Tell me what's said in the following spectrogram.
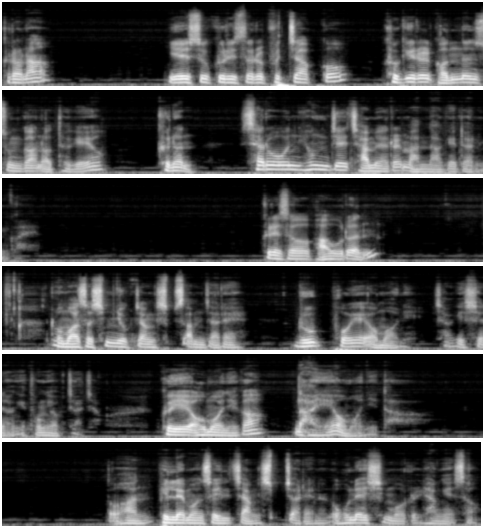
그러나 예수 그리스도를 붙잡고 그 길을 걷는 순간 어떻게 해요? 그는 새로운 형제 자매를 만나게 되는 거예요. 그래서 바울은 로마서 16장 13절에 루포의 어머니, 자기 신앙의 동역자죠. 그의 어머니가 나의 어머니다. 또한 빌레몬서 1장 10절에는 오네시모를 향해서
